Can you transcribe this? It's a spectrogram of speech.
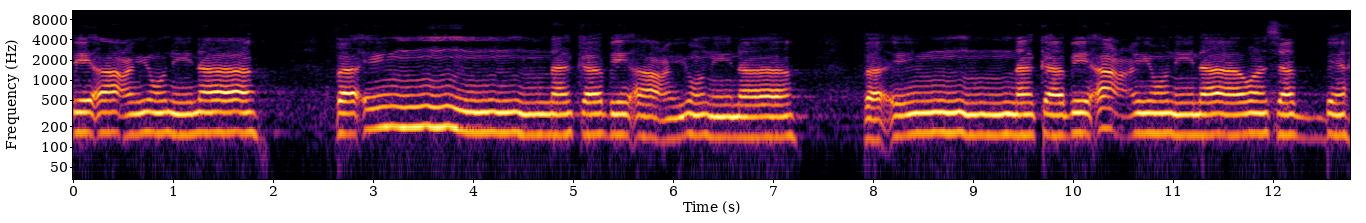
بأعيننا فإنك بأعيننا فإنك بأعيننا وسبح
